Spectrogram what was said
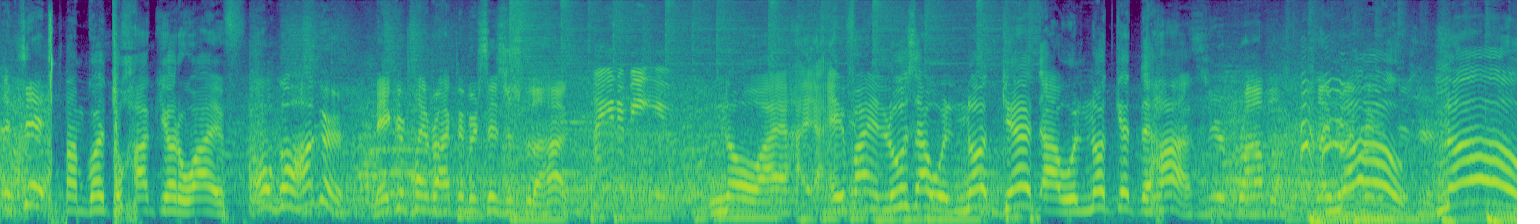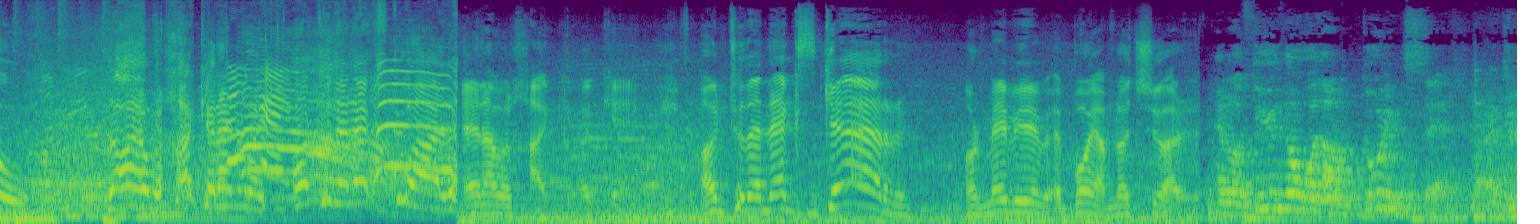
That's it. I'm going to hug your wife. Oh, go hug her. Make her play rock paper scissors for the hug. I'm gonna beat you. No, I, I if I lose, I will not get. I will not get the hug. It's your problem. Play No, rock paper scissors. no. No, I will hug her anyway. No. On to the next one. And I will hug. Okay. On to the next girl. Or maybe a boy, I'm not sure. Hello, do you know what I'm doing, sir? I do.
